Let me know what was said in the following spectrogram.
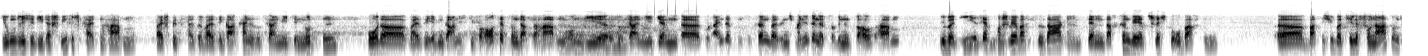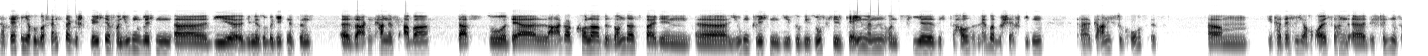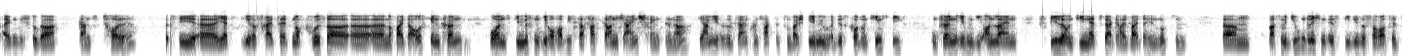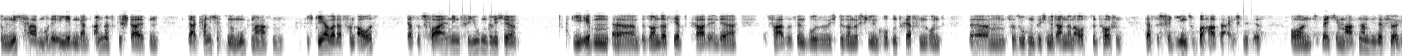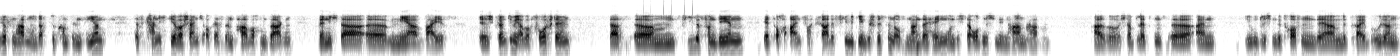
Jugendliche, die da Schwierigkeiten haben, beispielsweise weil sie gar keine sozialen Medien nutzen oder weil sie eben gar nicht die Voraussetzungen dafür haben, um die sozialen Medien äh, gut einsetzen zu können, weil sie nicht mal eine Internetverbindung zu Hause haben, über die ist jetzt noch schwer was zu sagen, denn das können wir jetzt schlecht beobachten. Äh, was ich über Telefonate und tatsächlich auch über Fenstergespräche von Jugendlichen, äh, die, die mir so begegnet sind, äh, sagen kann, ist aber, dass so der Lagerkoller besonders bei den Jugendlichen, die sowieso viel gamen und viel sich zu Hause selber beschäftigen, gar nicht so groß ist. Ähm, die tatsächlich auch äußern, sie finden es eigentlich sogar ganz toll, dass sie äh, jetzt ihre Freizeit noch größer, äh, äh, noch weiter ausgehen können und die müssen ihre Hobbys da fast gar nicht einschränken. Ne? Die haben ihre sozialen Kontakte zum Beispiel eben über Discord und Teamspeak und können eben die Online-Spiele und die Netzwerke halt weiterhin nutzen. Ähm, was mit Jugendlichen ist, die diese Voraussetzungen nicht haben oder ihr Leben ganz anders gestalten, da kann ich jetzt nur mutmaßen. Ich gehe aber davon aus, dass es vor allen Dingen für Jugendliche, die eben äh, besonders jetzt gerade in der Phase sind, wo sie sich besonders viel in Gruppen treffen und ähm, versuchen, sich mit anderen auszutauschen, dass es für die ein super harter Einschnitt ist. Und welche Maßnahmen sie dafür ergriffen haben, um das zu kompensieren, das kann ich dir wahrscheinlich auch erst in ein paar Wochen sagen, wenn ich da äh, mehr weiß. Ich könnte mir aber vorstellen, dass ähm, viele von denen jetzt auch einfach gerade viel mit ihren Geschwistern aufeinander hängen und sich da ordentlich in den Haaren haben. Also ich habe letztens äh, einen Jugendlichen getroffen, der mit drei Brüdern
